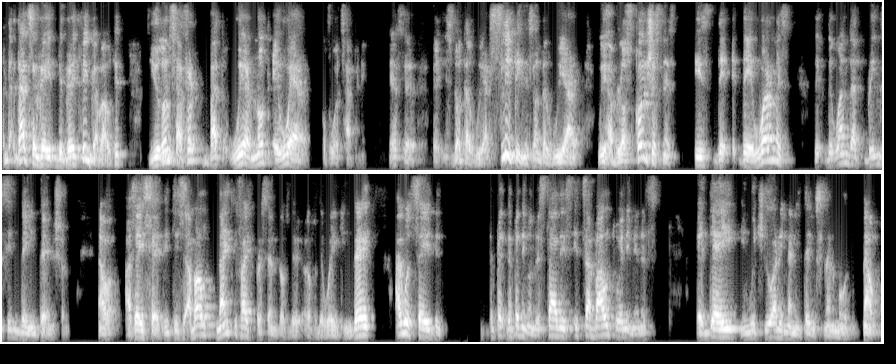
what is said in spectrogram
And that's a great, the great thing about it. You don't suffer, but we are not aware of what's happening. Yes, uh, it's not that we are sleeping. It's not that we are we have lost consciousness. It's the, the awareness, the, the one that brings in the intention. Now, as I said, it is about 95% of the of the waking day. I would say that depending on the studies, it's about 20 minutes a day in which you are in an intentional mood. Now,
